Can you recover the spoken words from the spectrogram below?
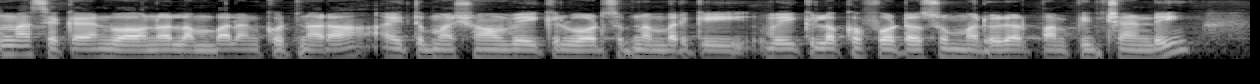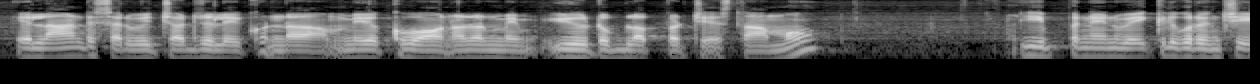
ఉన్న సెకండ్ హ్యాండ్ వాహనాలు అమ్మాలనుకుంటున్నారా అయితే మా షామ్ వెహికల్ వాట్సాప్ నెంబర్కి వెహికల్ యొక్క ఫొటోస్ మరియు పంపించండి. ఎలాంటి సర్వీస్ ఛార్జ్ లేకుండా మీ యొక్క వాహనాలను మేము యూట్యూబ్లో అప్లోడ్ చేస్తాము. ఇప్పుడు నేను వెహికల్ గురించి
